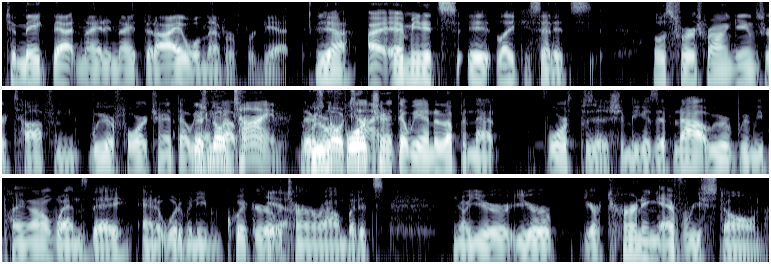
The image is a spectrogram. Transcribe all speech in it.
to make that night a night that I will never forget. Yeah, I, I mean it's it like you said it's those first round games are tough and we were fortunate that we there's no up, time. There's no time. we were no fortunate time. that we ended up in that fourth position because if not, we were going to be playing on a Wednesday and it would have been even quicker yeah. of a turnaround. But it's you know you're you're you're turning every stone.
